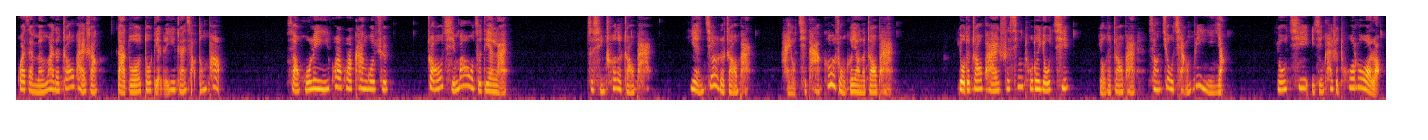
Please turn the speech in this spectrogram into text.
挂在门外的招牌上大多都点着一盏小灯泡。小狐狸一块块看过去，找起帽子店来。自行车的招牌，眼镜儿的招牌，还有其他各种各样的招牌。有的招牌是新涂的油漆。有的招牌像旧墙壁一样，油漆已经开始脱落了。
